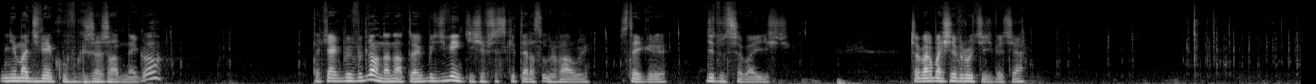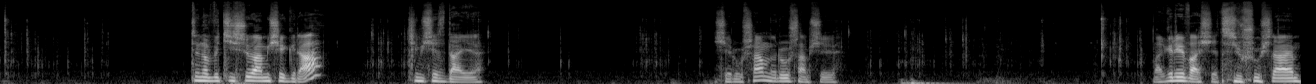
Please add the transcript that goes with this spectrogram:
nie ma dźwięku w grze żadnego? Tak jakby wygląda na to, jakby dźwięki się wszystkie teraz urwały z tej gry. Gdzie tu trzeba iść? Trzeba chyba się wrócić, wiecie? Ty no wyciszyła mi się gra? Czy mi się zdaje? Się ruszam? Ruszam się. Nagrywa się, już myślałem.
